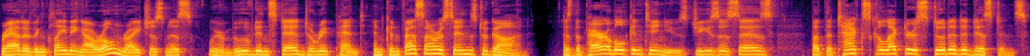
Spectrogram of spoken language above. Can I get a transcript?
Rather than claiming our own righteousness, we are moved instead to repent and confess our sins to God. As the parable continues, Jesus says, But the tax collector stood at a distance.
